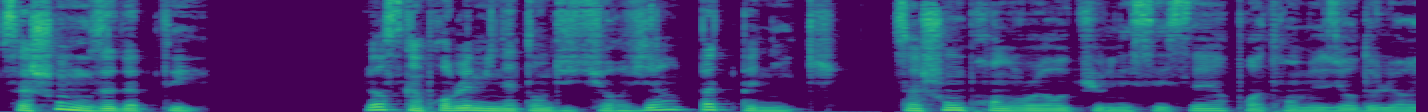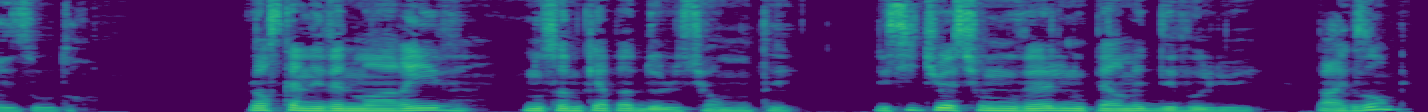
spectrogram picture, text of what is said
Sachons nous adapter. Lorsqu'un problème inattendu survient, pas de panique. Sachons prendre le recul nécessaire pour être en mesure de le résoudre. Lorsqu'un événement arrive, nous sommes capables de le surmonter. Les situations nouvelles nous permettent d'évoluer. Par exemple,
